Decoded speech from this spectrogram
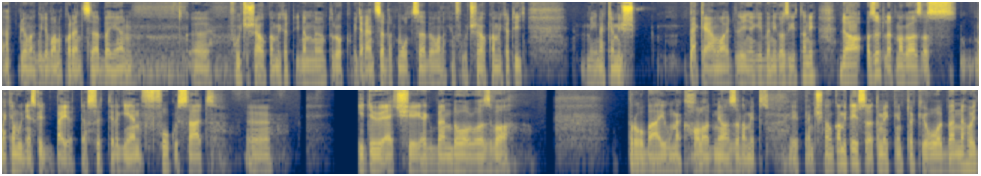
hát jó, meg ugye vannak a rendszerben ilyen ö, furcsaságok, amiket így nem nagyon tudok, vagy a rendszerben, módszerben vannak ilyen furcsaságok, amiket így még nekem is be kell majd lényegében igazítani. De az ötlet maga az, az nekem úgy néz ki, hogy bejött ez, hogy tényleg ilyen fókuszált időegységekben dolgozva próbáljunk meg haladni azzal, amit éppen csinálunk. Amit észrevettem egyébként tök jó volt benne, hogy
